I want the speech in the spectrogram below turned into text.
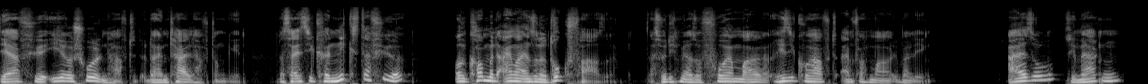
der für ihre Schulden haftet oder in Teilhaftung geht. Das heißt, sie können nichts dafür und kommen mit einmal in so eine Druckphase. Das würde ich mir also vorher mal risikohaft einfach mal überlegen. Also, Sie merken,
